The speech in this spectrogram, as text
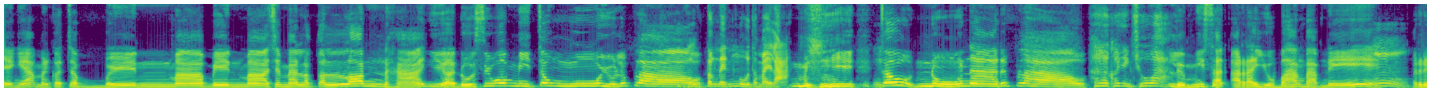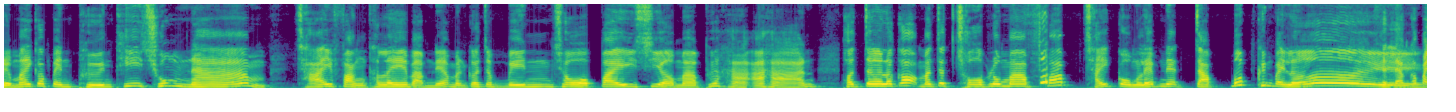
อย่างเงี้ย มันก็จะบินมาบินมาใช่ไหมแล้วก็ล่อนหาเหยื่อดูซิว่ามีเจ้างูอยู่หรือเปล่าๆต้องเน้นงูทำไมล่ะ มีเจ้าหนูนาหรือเปล่าเฮ้อเขายังชั่ว หรือมีสัตว์อะไรอยู่บ้างแบบนี้อืมหรือไม่ก็เป็นพื้นที่ชุ่มน้ำ ชายฝั่งทะเลแบบเนี้ยมันก็จะบินโฉบไปเฉี่ยวมาเพื่อหาอาหาร พอเจอแล้วก็มันจะโฉบลงมาปั๊บ ใช้กรงเล็บเนี่ยจับปุ๊บขึ้นไปเลยเสร็จแล้วก็ไป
